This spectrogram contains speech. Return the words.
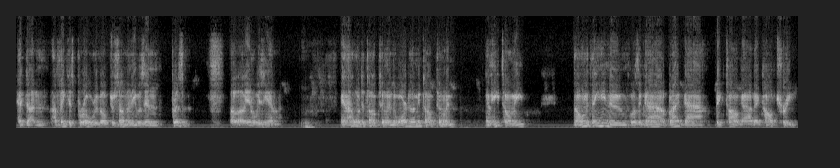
had gotten I think his parole revoked or something, and he was in prison uh, in Louisiana. And I went to talk to him. The warden let me talk to him, and he told me the only thing he knew was a guy, a black guy, big tall guy they called Tree.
